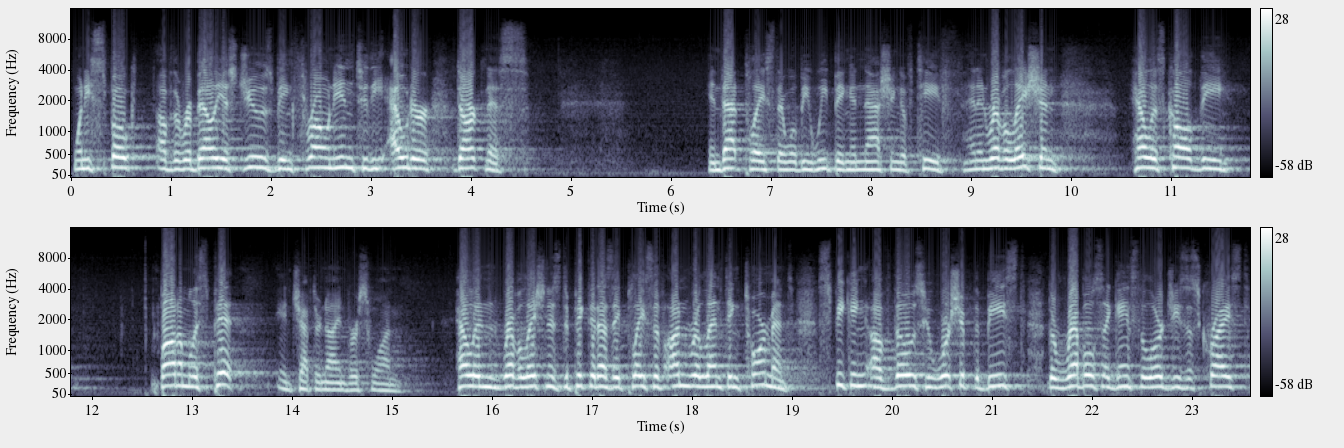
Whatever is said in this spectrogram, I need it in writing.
when he spoke of the rebellious Jews being thrown into the outer darkness. In that place, there will be weeping and gnashing of teeth. And in Revelation, hell is called the bottomless pit in chapter 9, verse 1. Hell in Revelation is depicted as a place of unrelenting torment, speaking of those who worship the beast, the rebels against the Lord Jesus Christ.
